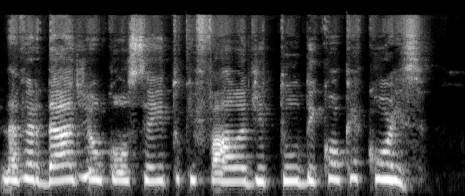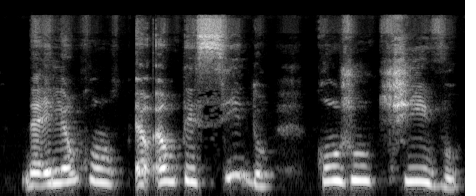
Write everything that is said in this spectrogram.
Na verdade, é um conceito que fala de tudo e qualquer coisa. Né? Ele é um, é, é um tecido conjuntivo,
